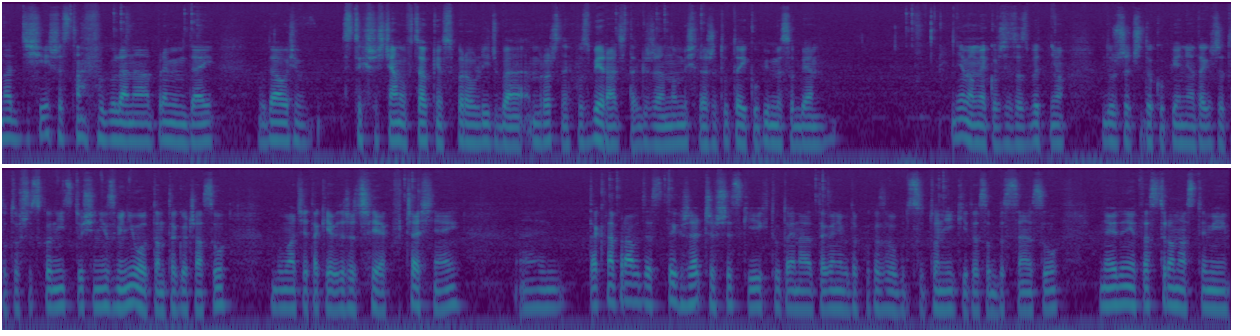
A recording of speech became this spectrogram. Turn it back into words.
na dzisiejszy stan w ogóle na Premium Day udało się z tych chrześcijanów całkiem sporą liczbę mrocznych uzbierać, także no myślę, że tutaj kupimy sobie, nie mam jakoś za zbytnio dużo rzeczy do kupienia, także to, to wszystko nic tu się nie zmieniło od tamtego czasu, bo macie takie rzeczy jak wcześniej. E, Tak naprawdę z tych rzeczy wszystkich, tutaj nawet tego nie będę pokazywał, bo to są toniki, to są bez sensu. No jedynie ta strona z tymi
